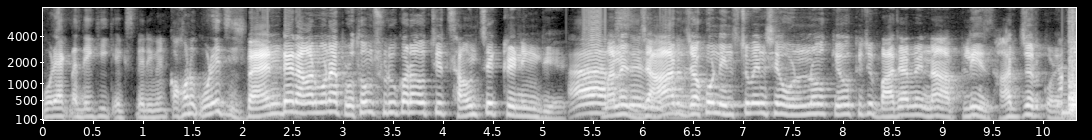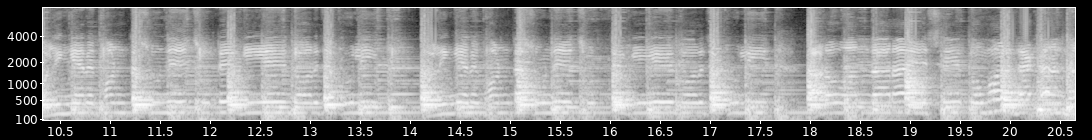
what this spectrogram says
করে একটা দেখি এক্সপেরিমেন্ট কখনো করেছিস? ব্যান্ডের আমার মনে হয় প্রথম শুরু করা উচিত সাউন্ড চেক ট্রেনিং দিয়ে। হ্যাঁ, মানে যার যখন ইনস্ট্রুমেন্ট সে অন্য কেউ কিছু বাজাবে না প্লিজ হাত করে। বোলিং এর ঘণ্টা শুনে ছুটে গিয়ে দরজা খুলি। বোলিং এর ঘণ্টা শুনে ছুটে গিয়ে দরজা খুলি। আরও আন্দারা এসে তোমার দেখা না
